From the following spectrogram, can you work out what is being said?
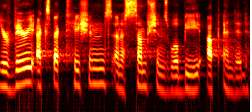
your very expectations and assumptions will be upended.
